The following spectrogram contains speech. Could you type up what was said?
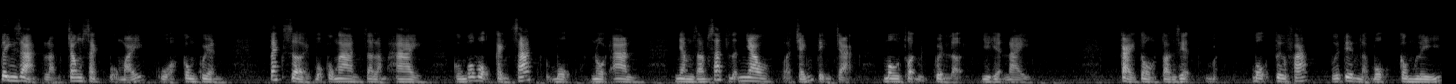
Tinh giản làm trong sạch bộ máy của công quyền, tách rời Bộ Công an ra làm hai, cùng có Bộ Cảnh sát và Bộ Nội an nhằm giám sát lẫn nhau và tránh tình trạng mâu thuẫn quyền lợi như hiện nay. Cải tổ toàn diện Bộ Tư pháp với tên là Bộ Công lý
